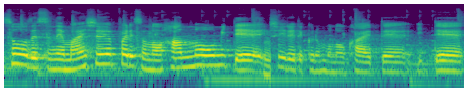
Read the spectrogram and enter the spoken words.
そうですね。毎週やっぱりその反応を見て仕入れてくるものを変えていて。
